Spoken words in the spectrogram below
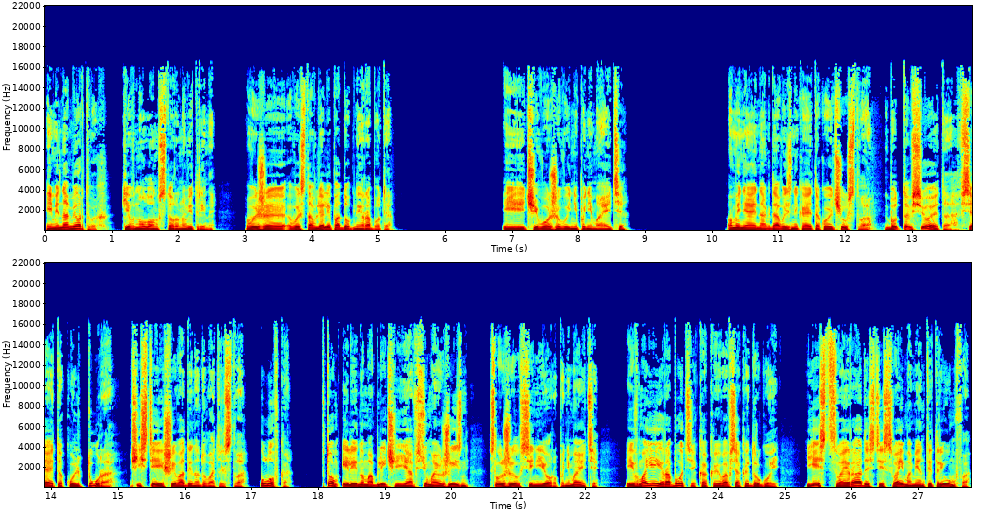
«Имена мертвых», – кивнул он в сторону витрины. «Вы же выставляли подобные работы». «И чего же вы не понимаете?» «У меня иногда возникает такое чувство, будто все это, вся эта культура, чистейшей воды надувательства, уловка. Том или ином обличии я всю мою жизнь служил сеньору, понимаете? И в моей работе, как и во всякой другой, есть свои радости, свои моменты триумфа,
